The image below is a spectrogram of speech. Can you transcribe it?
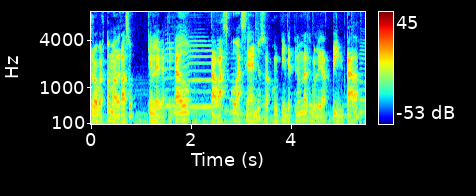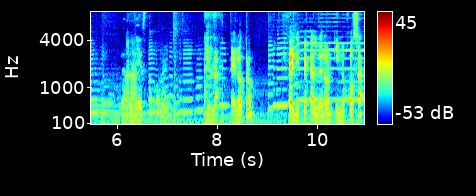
Roberto Madrazo, quien le había quitado Tabasco hace años, o sea, con quien ya tiene una rivalidad pintada. La Ajá. ¿eh? Y la- el otro, Felipe Calderón Hinojosa.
